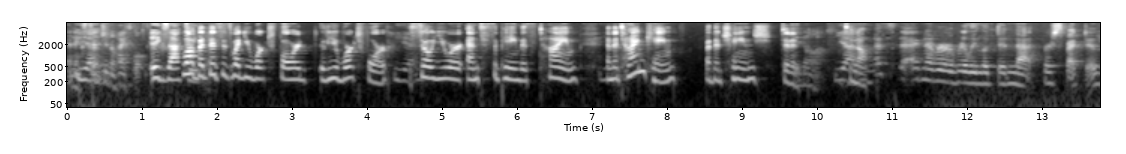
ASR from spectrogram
an extension of high school. Exactly. Well, but this is what you worked forward. You worked for. Yeah. So you were anticipating this time, and the time came, but the change didn't. yeah. Did not. That's, I never really looked in that perspective.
